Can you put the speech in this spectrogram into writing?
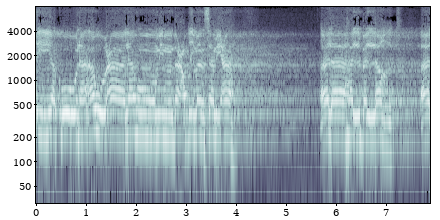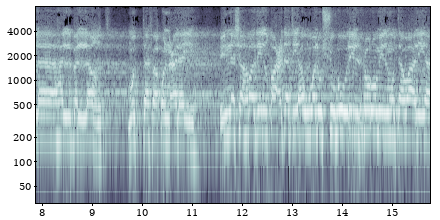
أن يكون أوعى له من بعض من سمعه. ألا هل بلغت؟ ألا هل بلغت؟ متفق عليه. إن شهر ذي القعدة أول الشهور الحرم المتوالية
